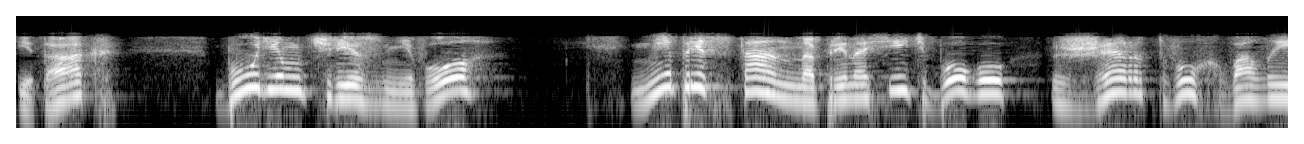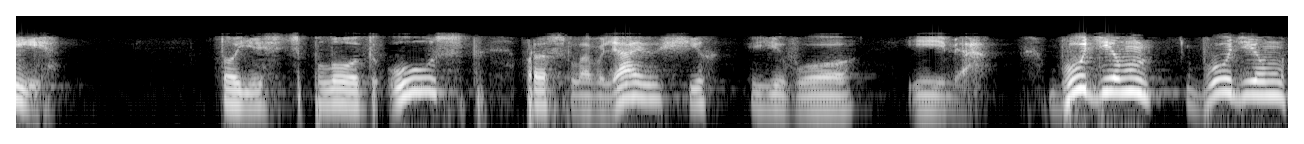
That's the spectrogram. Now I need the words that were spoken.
Итак, будем через Него непрестанно приносить Богу жертву хвалы, то есть плод уст, прославляющих Его имя. Будем будем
